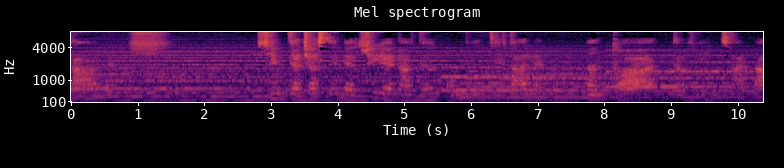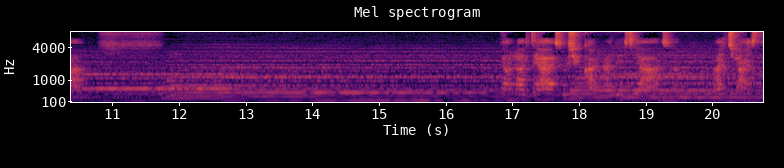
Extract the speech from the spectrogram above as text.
tale. Simte această energie în adâncul ființei tale, în toată ființa ta. Canalizează și canalizează această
